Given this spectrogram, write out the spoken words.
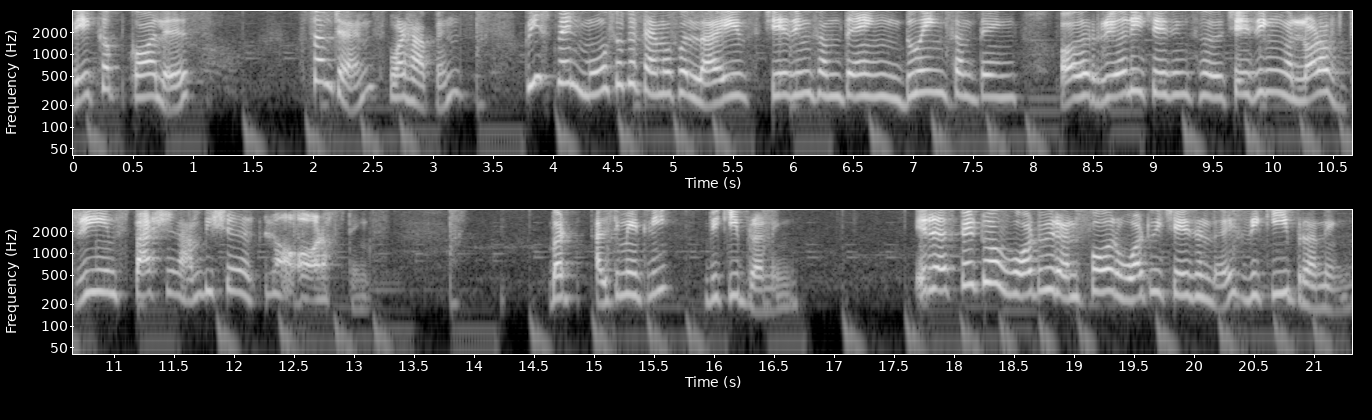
wake up call is, sometimes what happens we spend most of the time of our lives chasing something doing something or really chasing chasing a lot of dreams passion ambition a lot of things. But ultimately we keep running. Irrespective of what we run for what we chase in life we keep running.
